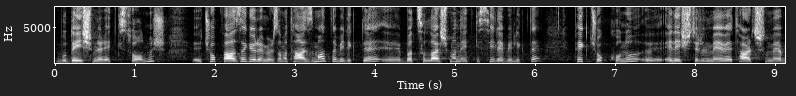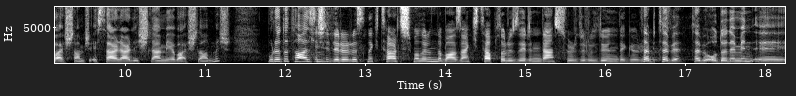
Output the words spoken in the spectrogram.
bu değişimler etkisi olmuş e, çok fazla göremiyoruz. Ama Tanzimat'la birlikte e, batılılaşmanın etkisiyle birlikte pek çok konu e, eleştirilmeye ve tartışılmaya başlanmış, eserlerde işlenmeye başlanmış. Burada tanzim... Kişiler arasındaki tartışmaların da bazen kitaplar üzerinden sürdürüldüğünü de görüyoruz. Tabii tabii. tabii. O dönemin e,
